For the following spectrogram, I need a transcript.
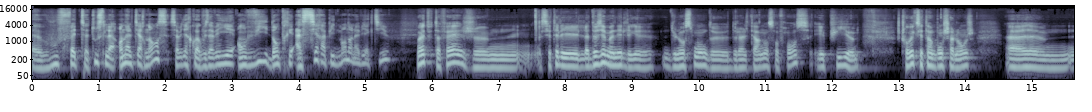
Euh, vous faites tout cela en alternance. Ça veut dire quoi? Vous aviez envie d'entrer assez rapidement dans la vie active? Oui, tout à fait. C'était la deuxième année du lancement de, l'alternance en France. Et puis, euh, je trouvais que c'était un bon challenge euh,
